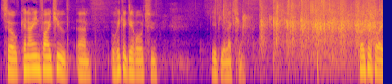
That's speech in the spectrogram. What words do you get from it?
So, can I invite you, um, Ulrike Guérot, to give your lecture? Toi, toi, toi.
